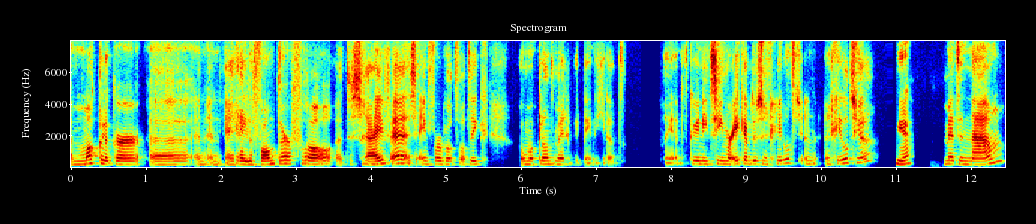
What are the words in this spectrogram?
uh, makkelijker uh, en, en, en relevanter vooral uh, te schrijven? Hè? Dat is een voorbeeld wat ik ook mijn klanten mee... Ik denk dat je dat... Nou ja, dat kun je niet zien, maar ik heb dus een geeltje, een, een geeltje ja. met een naam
